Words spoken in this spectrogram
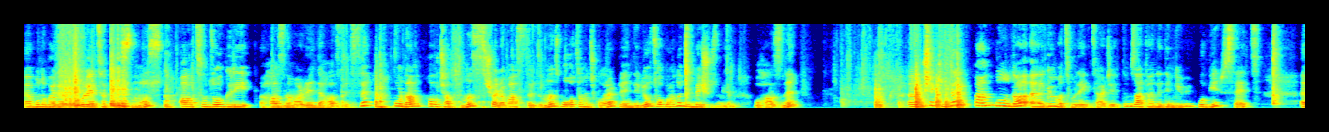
E, bunu böyle buraya takıyorsunuz. Altında o gri hazne var, rende haznesi. Buradan havuç attınız, şöyle bastırdınız. Bu otomatik olarak rendeliyor. Toplamda 1500 milim bu hazne. E, bu şekilde ben bunu da e, gün batımı rengi tercih ettim. Zaten dediğim gibi bu bir set. E,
